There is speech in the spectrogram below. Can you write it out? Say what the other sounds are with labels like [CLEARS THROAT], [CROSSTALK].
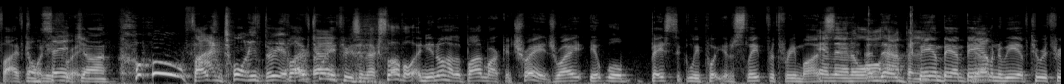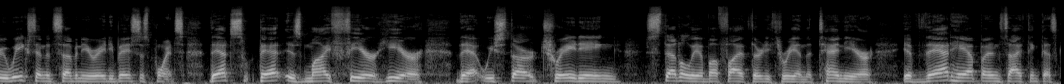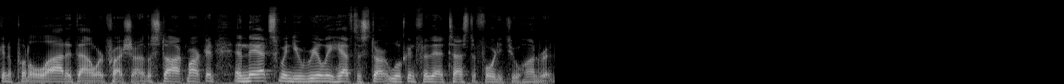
Don't 523. say it, John. [LAUGHS] 523. 523 is the next level, and you know how the bond market trades, right? It will basically put you to sleep for three months, And then it'll all then happen. bam, bam, bam, and we have two or three weeks, and it's 70 or 80 basis points. That's that is my fear here that we start trading steadily above 533 in the 10 year. If that happens, I think that's going to put a lot of downward pressure on the stock market, and that's when you really have to start looking for that test of 4,200.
